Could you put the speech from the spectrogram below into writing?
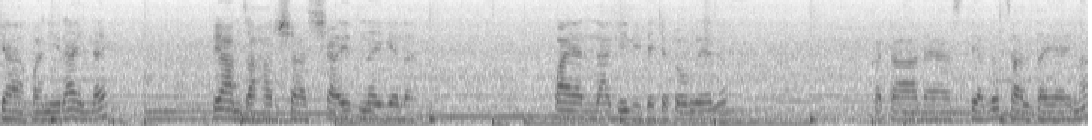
चहा पाणी राहिलाय. हे आमचा हर्षा शाळेत नाही गेला. पायाला गेली त्याच्या टोंगळ्यानं. कटा आलाय आज चालता ना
